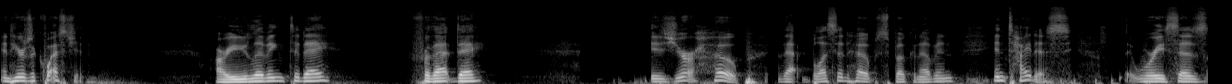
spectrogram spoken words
And here's a question. Are you living today for that day? Is your hope that blessed hope spoken of in in titus where he says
